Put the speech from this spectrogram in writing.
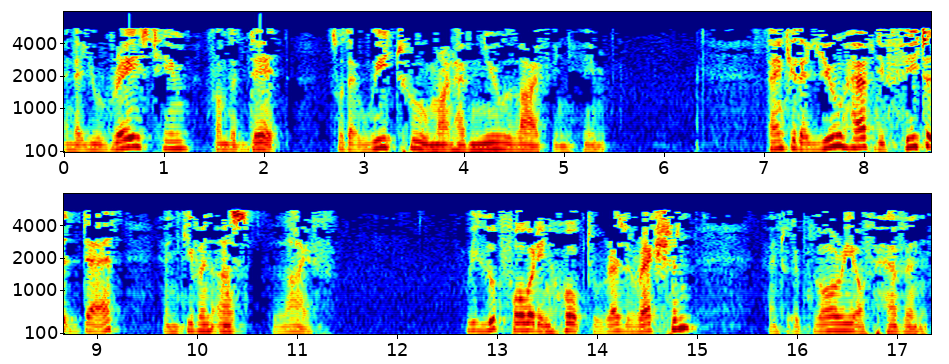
and that you raised him from the dead so that we too might have new life in Him. Thank you that you have defeated death and given us life. We look forward in hope to resurrection and to the glory of heaven.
